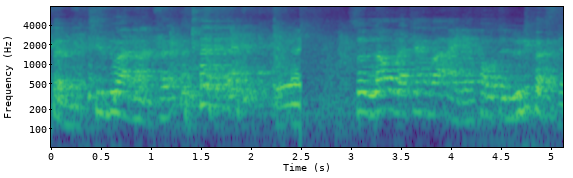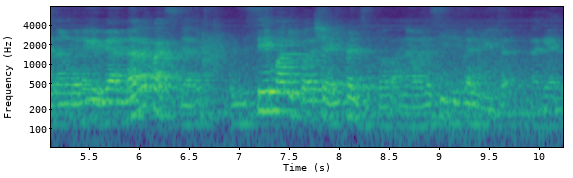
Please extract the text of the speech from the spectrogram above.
62. She's doing an answer. so now that you have an idea of how to do the question, I'm going to give you another question. It's the same unequal sharing principle, and I want to see if you can do it again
